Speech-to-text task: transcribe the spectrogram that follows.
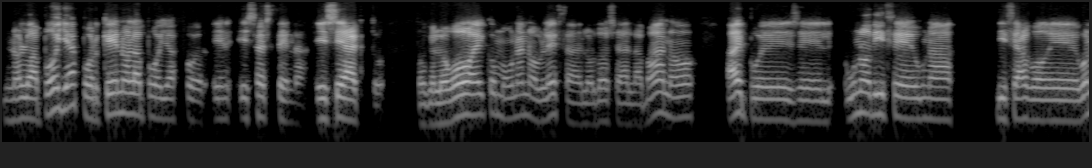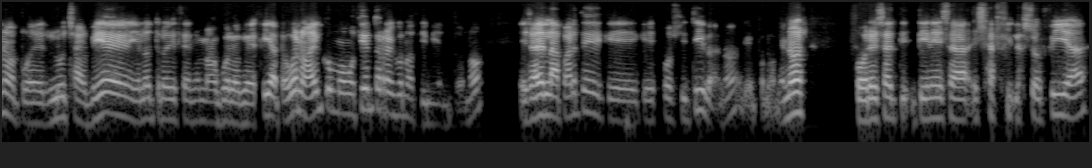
no lo apoya, ¿por qué no lo apoya por esa escena, ese acto? Porque luego hay como una nobleza, los dos se dan la mano, ay, pues el, uno dice una dice algo de, bueno, pues luchas bien y el otro dice, no me acuerdo qué decía, pero bueno, hay como un cierto reconocimiento, ¿no? Esa es la parte que, es positiva, ¿no? Que por lo menos por esa tiene esa, esa filosofía,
